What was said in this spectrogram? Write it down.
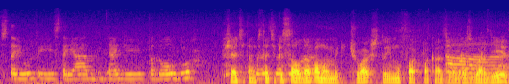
встают и стоят, бедняги, подолгу. В чате там, кстати, писал, да, по-моему, чувак, что ему факт показывал, а, росгвардеец.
